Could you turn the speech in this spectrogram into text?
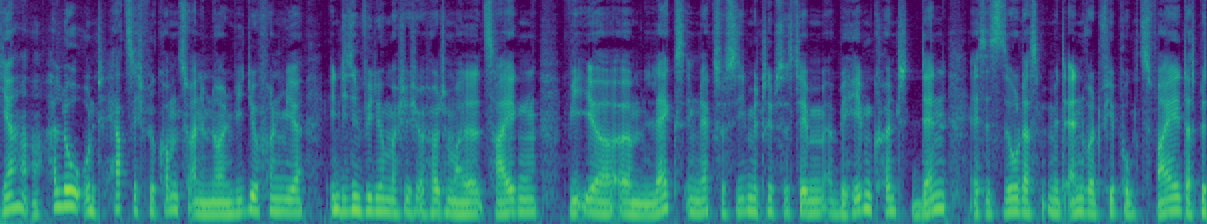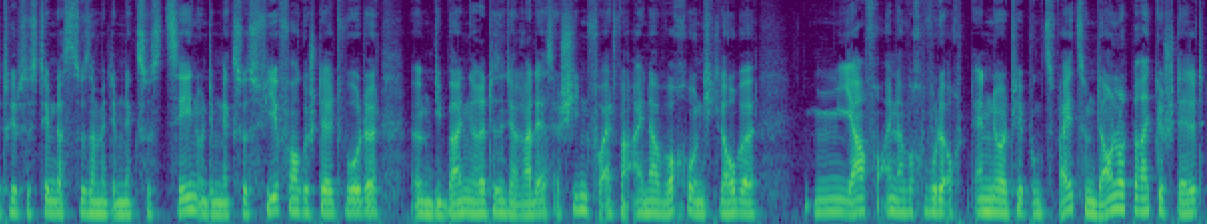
Ja, hallo und herzlich willkommen zu einem neuen Video von mir. In diesem Video möchte ich euch heute mal zeigen, wie ihr ähm, Lags im Nexus 7 Betriebssystem beheben könnt, denn es ist so, dass mit Android 4.2 das Betriebssystem, das zusammen mit dem Nexus 10 und dem Nexus 4 vorgestellt wurde, ähm, die beiden Geräte sind ja gerade erst erschienen vor etwa einer Woche und ich glaube, ja, vor einer Woche wurde auch Android 4.2 zum Download bereitgestellt.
